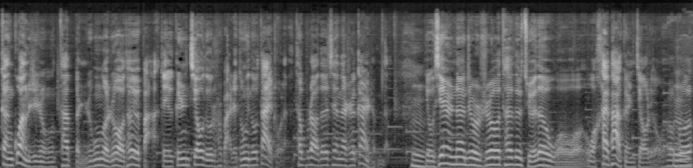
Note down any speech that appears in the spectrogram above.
干惯了这种他本职工作之后，他会把这个跟人交流的时候把这东西都带出来，他不知道他现在是干什么的。嗯有些人呢，就是说他就觉得我我我害怕跟人交流，说说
